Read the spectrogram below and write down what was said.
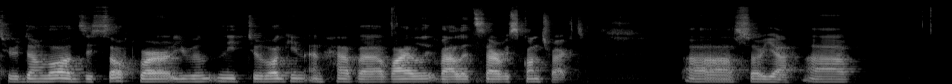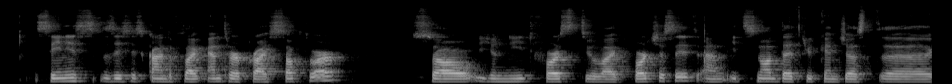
to download this software you will need to log in and have a valid, valid service contract. Uh, so yeah uh, since this is kind of like enterprise software. So you need first to like purchase it and it's not that you can just uh,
